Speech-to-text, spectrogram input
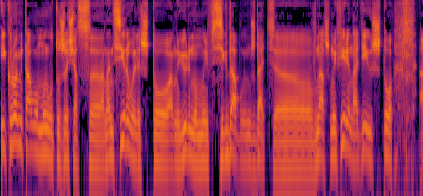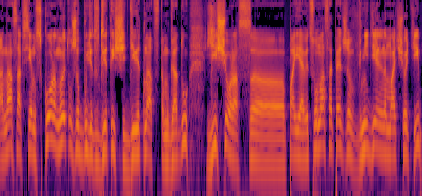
И кроме того, мы вот уже сейчас анонсировали, что Анну Юрьевну мы всегда будем ждать в нашем эфире. Надеюсь, что она совсем скоро, но это уже будет в 2019 году, еще раз появится у нас, опять же, в недельном отчете и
